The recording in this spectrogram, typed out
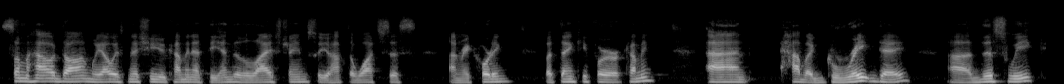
somehow Dawn we always miss you you come in at the end of the live stream so you have to watch this on recording. But thank you for coming and have a great day. Uh, this week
